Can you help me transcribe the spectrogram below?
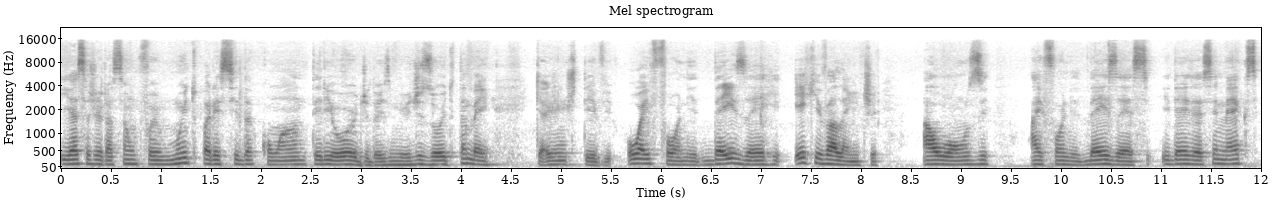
E essa geração foi muito parecida com a anterior, de 2018 também, que a gente teve o iPhone 10R equivalente ao 11, iPhone 10S e 10S Max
